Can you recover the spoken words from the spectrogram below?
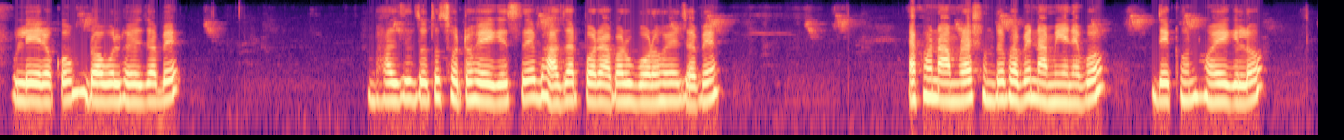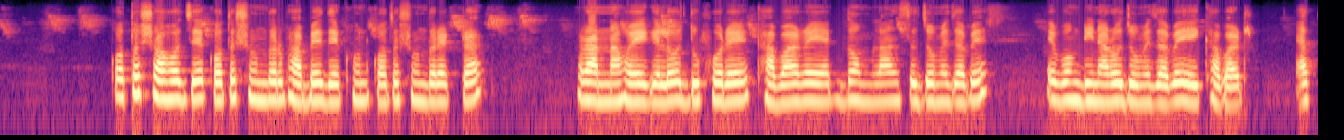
ফুলে এরকম ডবল হয়ে যাবে। ভাজে যত ছোট হয়ে গেছে, ভাজার পরে আবারও বড় হয়ে যাবে। এখন আমরা সুন্দরভাবে নামিয়ে নেব। দেখুন, হয়ে গেল। কত সহজে, কত সুন্দরভাবে দেখুন, কত সুন্দর একটা রান্না হয়ে গেল। দুপুরে খাবারে একদম লাঞ্চে জমে যাবে। এবং ডিনারও জমে যাবে এই খাবার। এত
